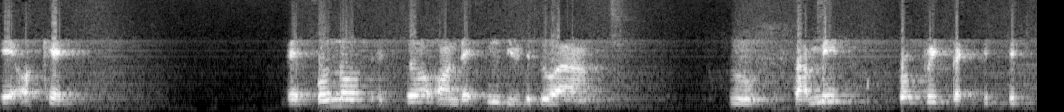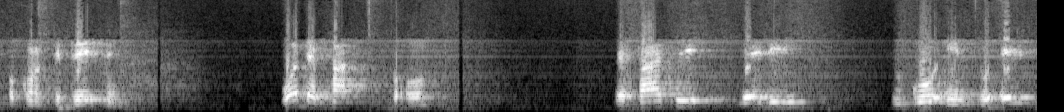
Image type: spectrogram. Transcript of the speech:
may occur. The onus is still on the individual to submit appropriate petitions for consideration. What the party for, the party ready to go into it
